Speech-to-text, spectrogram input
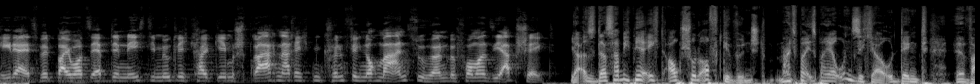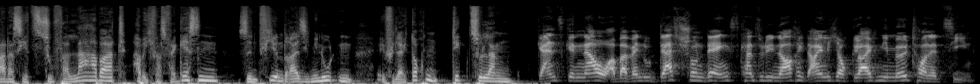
Peter, es wird bei WhatsApp demnächst die Möglichkeit geben, Sprachnachrichten künftig nochmal anzuhören, bevor man sie abschickt. Ja, also das habe ich mir echt auch schon oft gewünscht. Manchmal ist man ja unsicher und denkt, äh, war das jetzt zu verlabert? Habe ich was vergessen? Sind 34 Minuten äh, vielleicht doch ein Tick zu lang? Ganz genau, aber wenn du das schon denkst, kannst du die Nachricht eigentlich auch gleich in die Mülltonne ziehen.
